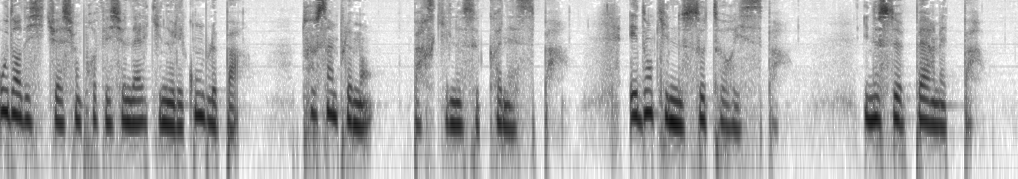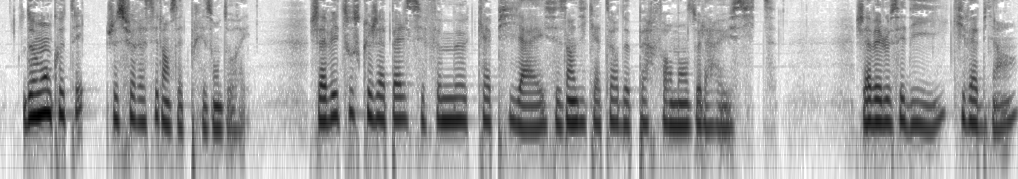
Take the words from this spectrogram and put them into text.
ou dans des situations professionnelles qui ne les comblent pas, tout simplement parce qu'ils ne se connaissent pas. Et donc ils ne s'autorisent pas. Ils ne se permettent pas. De mon côté, je suis restée dans cette prison dorée. J'avais tout ce que j'appelle ces fameux KPI, ces indicateurs de performance de la réussite. J'avais le CDI qui va bien,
